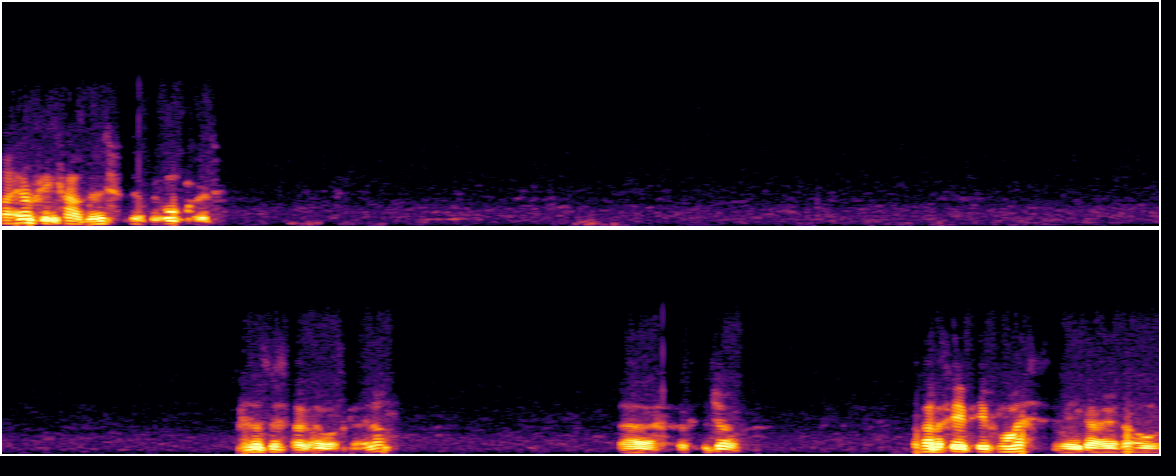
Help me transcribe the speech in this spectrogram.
Like everything sounds a little bit awkward I just don't know what's going on uh, with the job. I've had a few people message me going, "Oh,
